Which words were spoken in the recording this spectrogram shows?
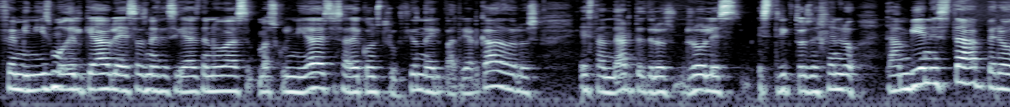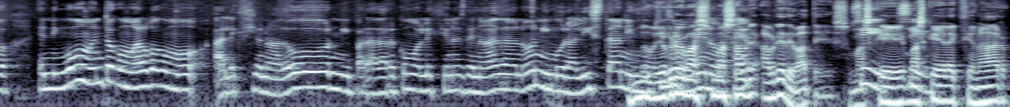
feminismo del que habla, esas necesidades de nuevas masculinidades, esa deconstrucción del patriarcado, de los estandartes, de los roles estrictos de género, también está, pero en ningún momento como algo como aleccionador, ni para dar como lecciones de nada, ¿no? ni moralista, ni No, yo creo que más, menos, más ¿eh? abre, abre debates, más, Sí, que, sí. más que eleccionar.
